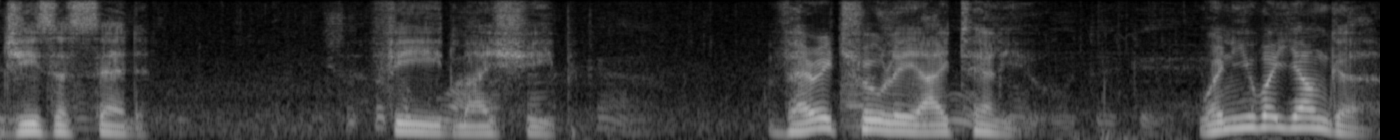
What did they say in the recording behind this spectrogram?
Jesus said, Feed my sheep. Very truly I tell you, when you were younger,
